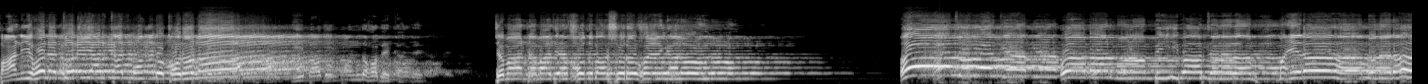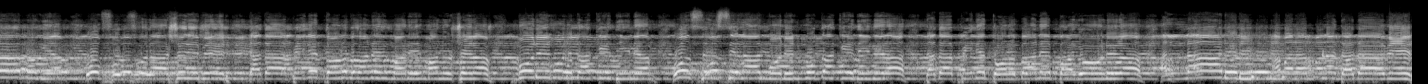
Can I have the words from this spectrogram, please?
পানি হলে দুনিয়ার কাজ বন্ধ করো না। ইবাদত বন্ধ হবে কেন? জমা নামাজে খুতবা শুরু হয়ে গেল। ও আমার মুরব্বী বাজানেরা, মায়েরা, বোনেরা, ও ফুরফুরা শরীফের দাদা পীরের দরবারে মানে মানুষেরা মরির মোতাকে দিনাম ও সিলসিলার মরির মোতাকে দিনেরা দাদা পিনে দরবারে পাগলেরা আল্লাহ নবী আমার আপনা দাদা বীর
